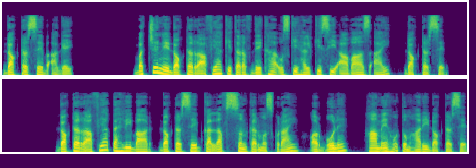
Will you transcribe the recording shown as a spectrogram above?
ڈاکٹر سیب آ گئی بچے نے ڈاکٹر رافیہ کی طرف دیکھا، اس کی ہلکی سی آواز آئی۔ ڈاکٹر سیب۔ ڈاکٹر رافیہ پہلی بار ڈاکٹر سیب کا لفظ سن کر مسکرائیں اور بولے ہاں میں ہوں تمہاری ڈاکٹر سیب۔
